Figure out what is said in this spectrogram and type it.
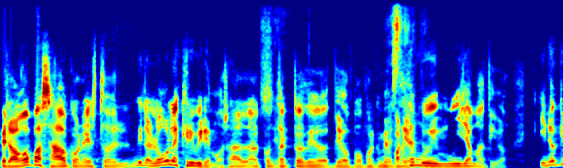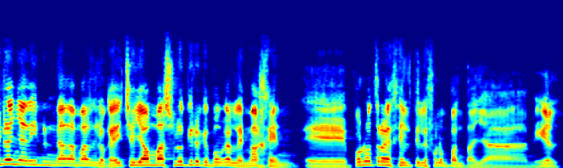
Pero algo ha pasado con esto. Mira, luego le escribiremos al, al contacto de, de Oppo porque me Es parece cierto. muy, muy llamativo. Y no quiero añadir nada más de lo que ha dicho Jaume, solo quiero que pongas la imagen. Eh, pon otra vez el teléfono en pantalla, Miguel.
